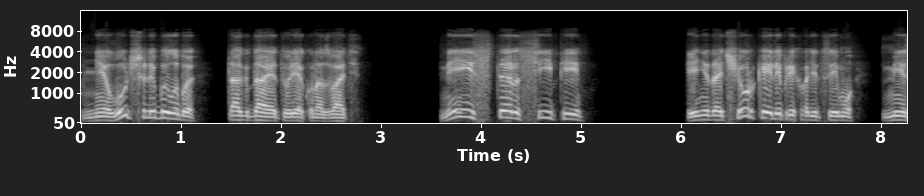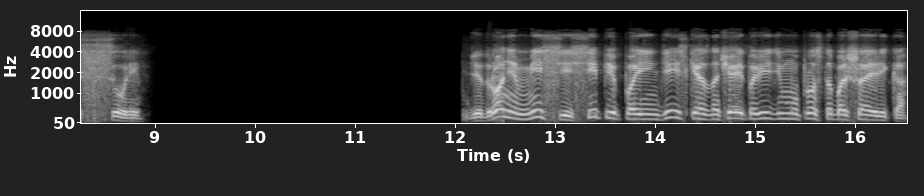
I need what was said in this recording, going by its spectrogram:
Не лучше ли было бы тогда эту реку назвать Мистер Сипи. И не дочурка или приходится ему Миссури? Гидроним Миссисипи по-индейски означает, по-видимому, просто большая река,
